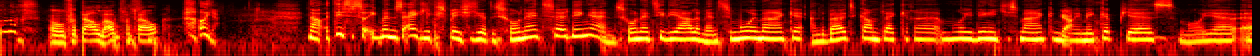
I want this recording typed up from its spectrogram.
anders. oh, vertel dan, vertel. Oh ja. Nou, het is dus, ik ben dus eigenlijk gespecialiseerd in schoonheidsdingen en schoonheidsidealen. Mensen mooi maken. Aan de buitenkant lekker eh, mooie dingetjes maken. Ja. Mooie make-upjes. Mooie, eh,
